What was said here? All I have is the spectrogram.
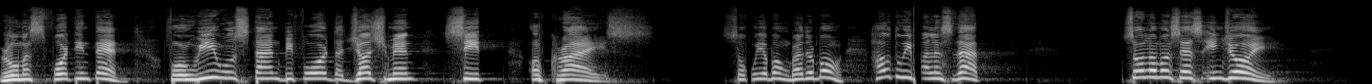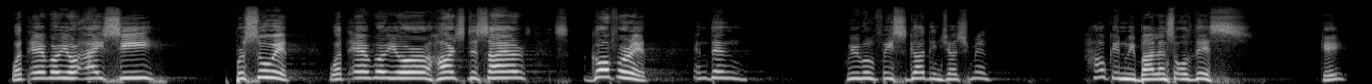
Romans 14:10, "For we will stand before the judgment seat of Christ." So Kuya Bong, Brother Bong, how do we balance that? Solomon says, enjoy. Whatever your eyes see, pursue it. Whatever your heart's desires, go for it. And then we will face God in judgment. How can we balance all this? Okay?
